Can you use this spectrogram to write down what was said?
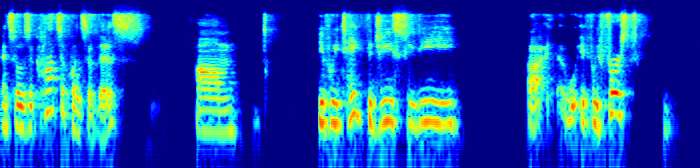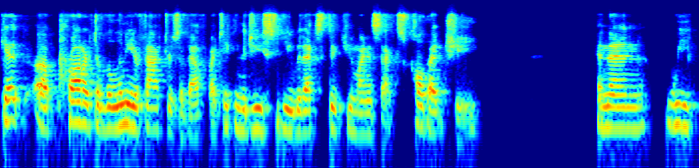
And so as a consequence of this, um, if we take the GCD, uh, if we first get a product of the linear factors of f by taking the GCD with x to the q minus x, call that g. And then we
